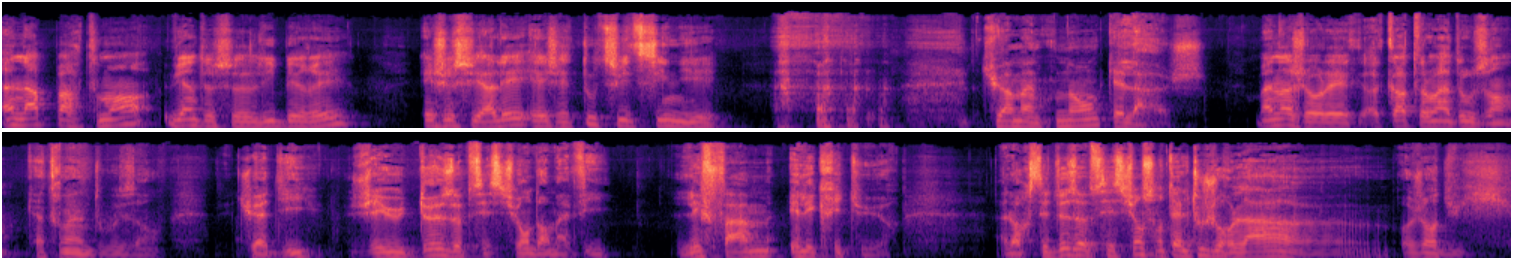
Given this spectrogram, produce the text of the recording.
un appartement vient de se libérer et je suis allé et j'ai tout de suite signé. tu as maintenant quel âge? Maintenant, j'aurai 92 ans. 92 ans. Tu as dit, j'ai eu deux obsessions dans ma vie, les femmes et l'écriture. Alors, ces deux obsessions sont-elles toujours là euh, aujourd'hui?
